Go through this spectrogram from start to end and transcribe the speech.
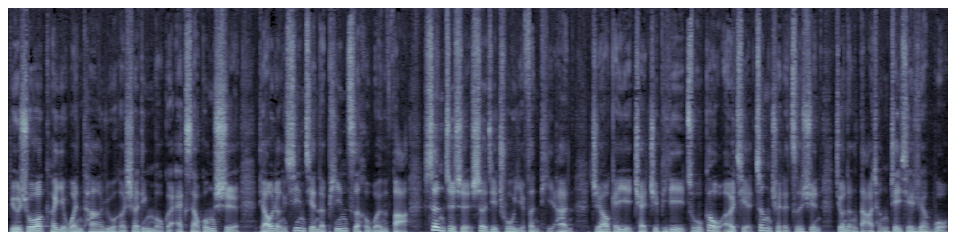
比如说可以问他如何设定某个 Excel 公式，调整信件的拼字和文法，甚至是设计出一份提案。只要给予 ChatGPT 足够而且正确的资讯，就能达成这些任务。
